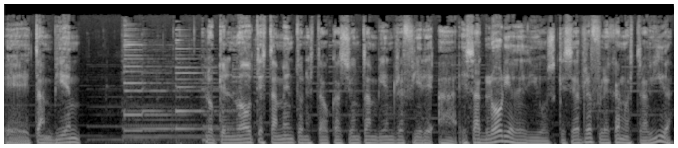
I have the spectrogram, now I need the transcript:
eh, también lo que el Nuevo Testamento en esta ocasión también refiere a esa gloria de Dios que se refleja en nuestra vida.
